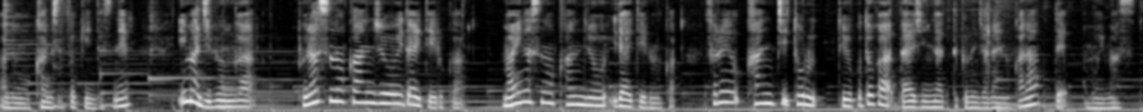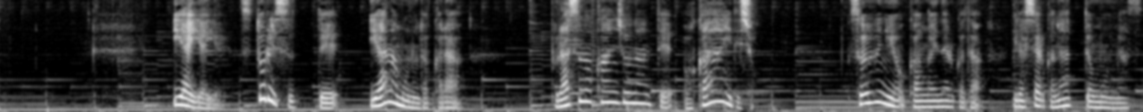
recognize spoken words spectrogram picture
あの感じた時にですね今自分がプラスの感情を抱いているかマイナスの感情を抱いているのかそれを感じ取るっていうことが大事になってくるんじゃないのかなって思います。いやいやいやストレスって嫌なものだからプラスの感情なんて湧かないでしょ。そういうふうにお考えになる方いらっしゃるかなって思います。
